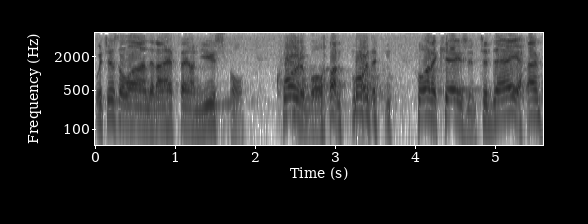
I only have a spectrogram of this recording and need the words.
which is a line that I have found useful, quotable on more than one occasion. Today I'm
